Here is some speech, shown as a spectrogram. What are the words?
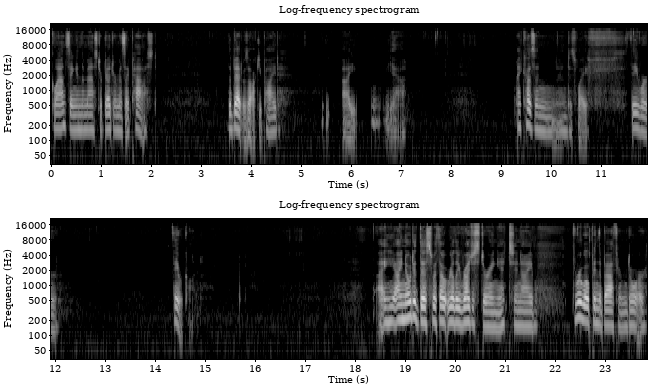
glancing in the master bedroom as I passed. The bed was occupied. I, yeah. My cousin and his wife, they were, they were gone. I, I noted this without really registering it, and I threw open the bathroom door.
